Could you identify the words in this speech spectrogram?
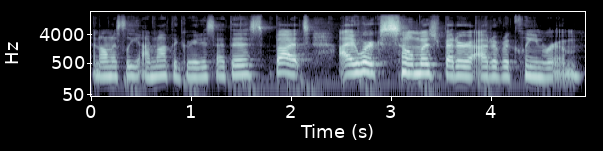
And honestly, I'm not the greatest at this, but I work so much better out of a clean room.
